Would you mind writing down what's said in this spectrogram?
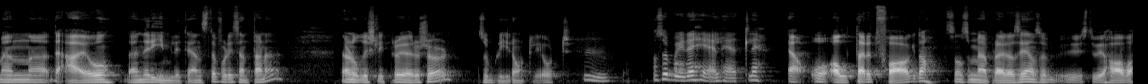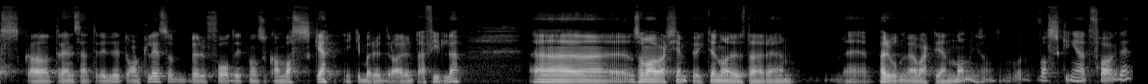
men eh, det er jo det er en rimelig tjeneste for de sentrene. Det er noe de slipper å gjøre sjøl, og så blir det ordentlig gjort. Og så blir det helhetlig. Ja, og alt er et fag, da, sånn som jeg pleier å si. Altså, hvis du vil ha vaska treningssenteret ditt ordentlig, så bør du få dit noen som kan vaske, ikke bare dra rundt ei fille. Uh, som har vært kjempeviktig nå i denne uh, perioden vi har vært igjennom. Vasking er et fag, det.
